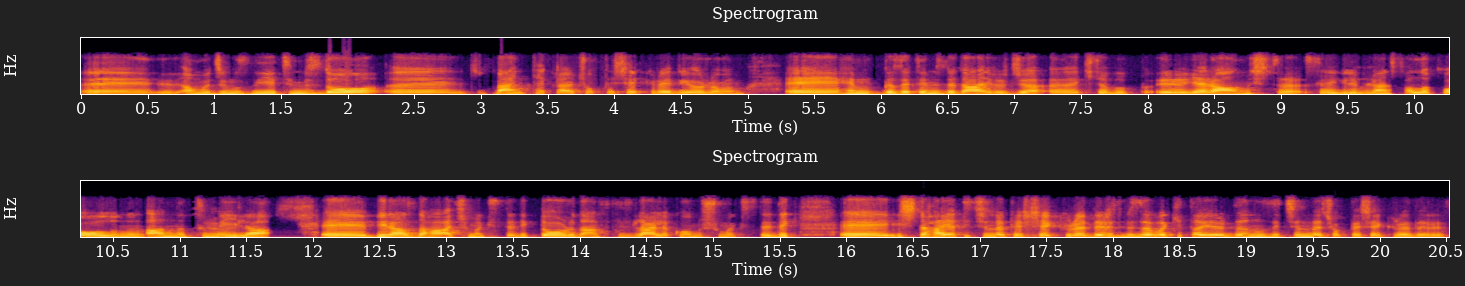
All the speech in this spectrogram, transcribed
E, amacımız, niyetimiz de o. E, ben tekrar çok teşekkür ediyorum. E, hem gazetemizde de ayrıca e, kitabı e, yer almıştı sevgili hmm. Bülent Salakoğlu'nun anlatımıyla. Evet. E, biraz daha açmak istedik. Doğrudan sizlerle konuşmak istedik. E, işte hayat için de teşekkür ederiz. Bize vakit ayırdığınız için de çok teşekkür ederiz.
